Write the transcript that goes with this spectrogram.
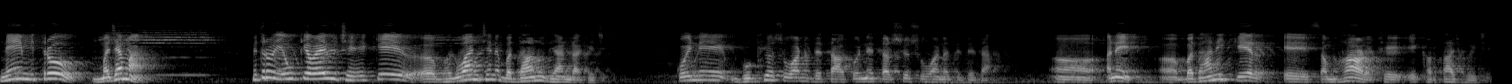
ને મિત્રો, મજામાં? મિત્રો, એવું કહેવાયું છે કે ભગવાન છે ને બધાનું ધ્યાન રાખે છે. કોઈને ભૂખ્યો સુવા નથી દેતા, કોઈને તરસ્યો સુવા નથી દેતા. અને બધાની કેર એ સંભાળ છે, એ કરતા જ હોય છે.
